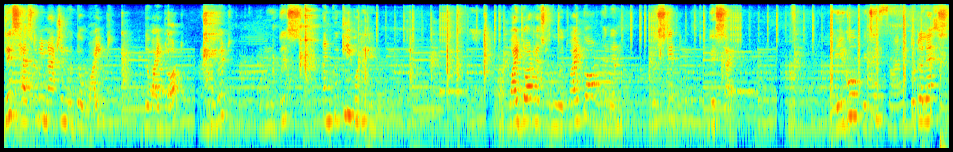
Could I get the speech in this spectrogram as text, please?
This has to be matching with the white the white dot. Remove it remove this and quickly put it in. White dot has to go with white dot and then twist it this side. There you go it's in. Put a lens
